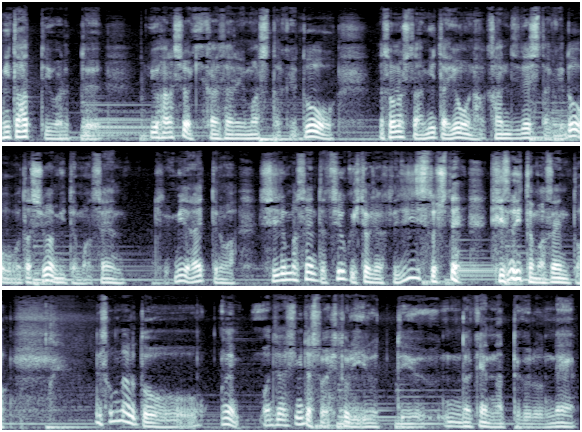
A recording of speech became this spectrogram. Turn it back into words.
見たって言われていう話は聞かされましたけどその人は見たような感じでしたけど私は見てません見てないっていうのは知りませんって強く言ってるじゃなくて事実として気づいてませんと。でそうなると、ね、私見た人が1人いるっていうだけになってくるんで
